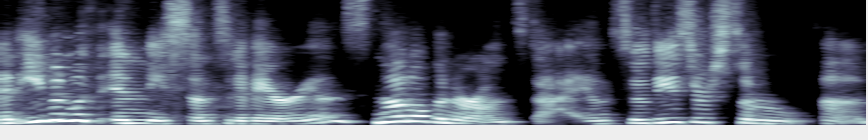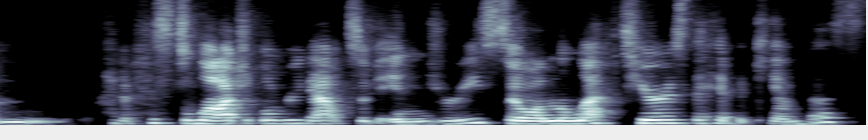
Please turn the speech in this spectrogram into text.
and even within these sensitive areas, not all the neurons die. And so these are some um, kind of histological readouts of injury. So on the left here is the hippocampus.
